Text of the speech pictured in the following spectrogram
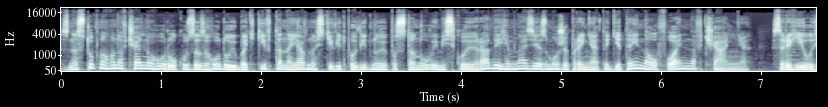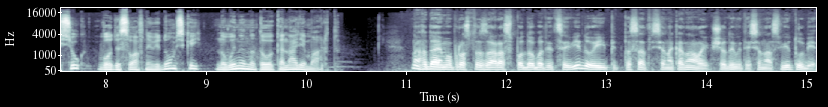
З наступного навчального року, за згодою батьків та наявності відповідної постанови міської ради, гімназія зможе прийняти дітей на офлайн навчання. Сергій Лисюк, Владислав Невідомський. Новини на телеканалі Март. Нагадаємо просто зараз сподобати це відео і підписатися на канал, якщо дивитеся нас в Ютубі.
